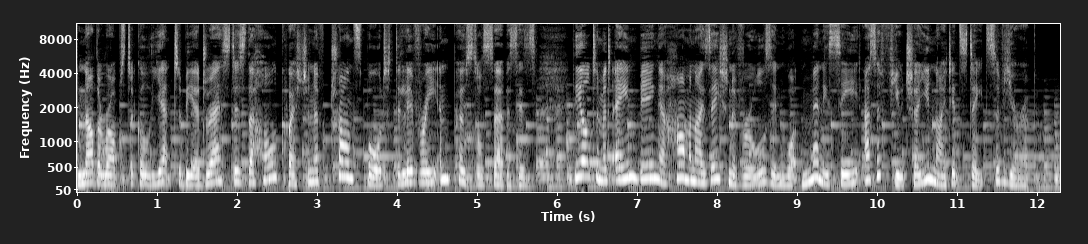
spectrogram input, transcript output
Another obstacle yet to be addressed is the whole question of transport, delivery, and postal services. The ultimate aim being a harmonization of rules in what many see as a future United States of Europe.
